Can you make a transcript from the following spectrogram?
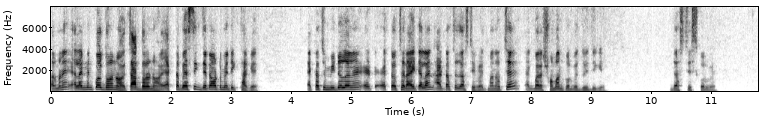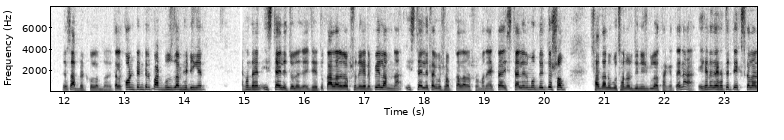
তার মানে অ্যালাইনমেন্ট কয় ধরনের হয়, চার ধরনের হয়। একটা বেসিক যেটা অটোমেটিক থাকে, একটা হচ্ছে মিডল লাইন একটা হচ্ছে রাইট অ্যালাইন আর একটা হচ্ছে জাস্টিফাইড মানে হচ্ছে একবারে সমান করবে দুই দিকে। জাস্টিস করবে। জাস্ট আপডেট করলাম ধরে তাহলে কন্টেন্টের পার্ট বুঝলাম হেডিং এর। এখন দেখেন স্টাইলে চলে যায়। যেহেতু কালারের অপশন এখানে পেলাম না স্টাইলে থাকবে সব কালার অপশন মানে একটা স্টাইলের মধ্যেই তো সব সাজানো গুছানোর জিনিসগুলো থাকে, তাই না? এখানে দেখাচ্ছে টেক্সট কালার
